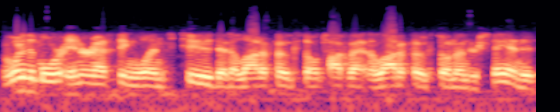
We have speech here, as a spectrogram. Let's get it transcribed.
one of the more interesting ones too that a lot of folks don't talk about and a lot of folks don't understand is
